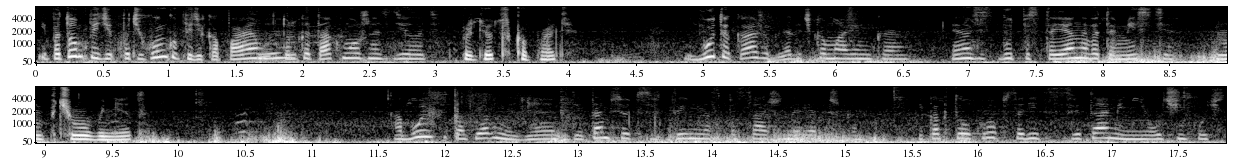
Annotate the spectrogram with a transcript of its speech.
И потом потихоньку перекопаем. Ну. Только так можно сделать. Придется копать. Будет такая же грядочка маленькая. И она здесь будет постоянно в этом месте. Ну почему бы нет? А больше так я не знаю где. Там все цветы у нас посажены рядышком. И как-то укроп садить с цветами не очень хочется.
